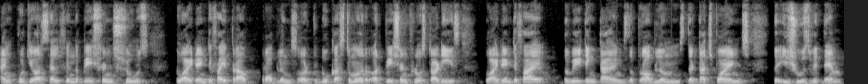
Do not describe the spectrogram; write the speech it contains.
and put yourself in the patient's shoes to identify pro- problems or to do customer or patient flow studies to identify the waiting times the problems the touch points the issues with them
